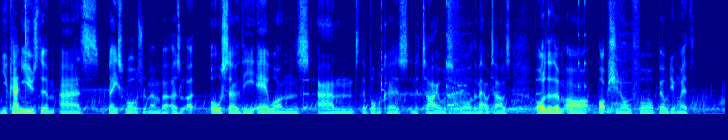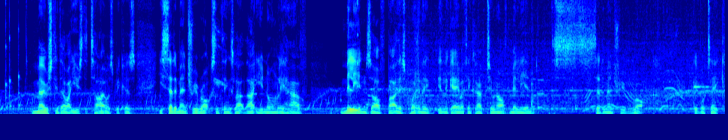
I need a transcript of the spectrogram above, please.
You can use them as base walls, remember. As also the air ones and the bunkers and the tiles for the metal tiles all of them are optional for building with mostly though I use the tiles because your sedimentary rocks and things like that you normally have millions of by this point in the in the game I think I have two and a half million sedimentary rock give or take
